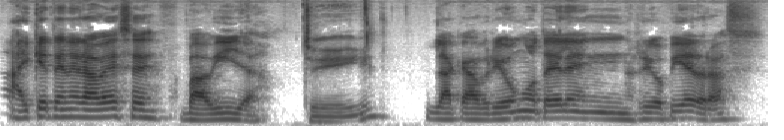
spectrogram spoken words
Hay que tener a veces babilla. Sí. La que abrió un hotel en Río Piedras,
